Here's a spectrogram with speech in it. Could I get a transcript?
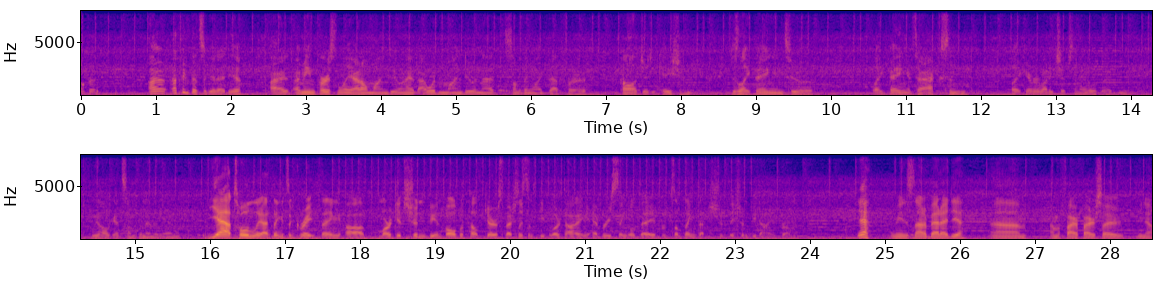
Okay. I, I think that's a good idea. I, I mean, personally, I don't mind doing it. I wouldn't mind doing that, something like that for college education. Just like paying into, like paying a tax and like everybody chips in a little bit and we all get something in the end. Yeah, totally. I think it's a great thing. Uh, markets shouldn't be involved with healthcare, especially since people are dying every single day from something that should they shouldn't be dying from. Yeah, I mean it's not a bad idea. Um, I'm a firefighter, so you know,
